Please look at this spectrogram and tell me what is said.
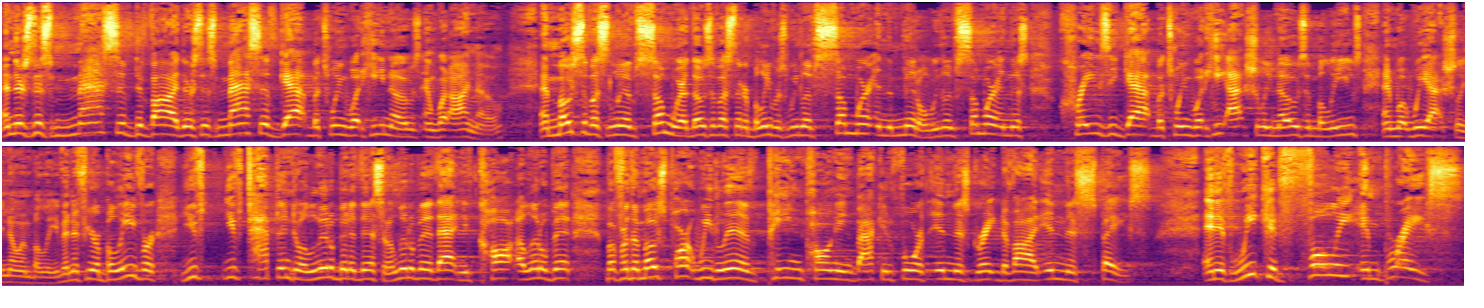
And there's this massive divide, there's this massive gap between what he knows and what I know. And most of us live somewhere, those of us that are believers, we live somewhere in the middle. We live somewhere in this crazy gap between what he actually knows and believes and what we actually know and believe. And if you're a believer, you've, you've tapped into a little bit of this and a little bit of that, and you've caught a little bit. But for the most part, we live ping ponging back and forth in this great divide, in this space. And if we could fully embrace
